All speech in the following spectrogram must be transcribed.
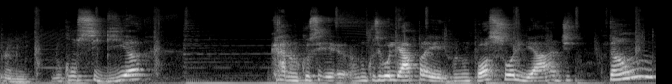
pra mim. Não conseguia. Cara, eu não conseguia, eu não conseguia olhar pra ele. Eu não posso olhar de tão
